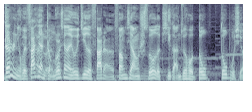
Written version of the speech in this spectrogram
但是你会发现，整个现在游戏机的发展方向，所有的体感最后都都不行。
